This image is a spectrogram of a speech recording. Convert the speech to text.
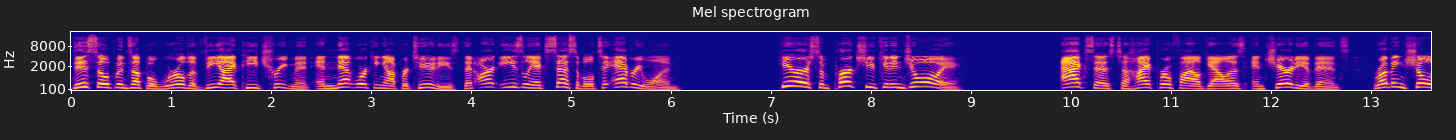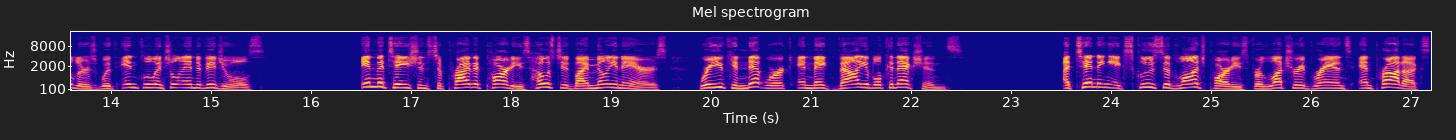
This opens up a world of VIP treatment and networking opportunities that aren't easily accessible to everyone. Here are some perks you can enjoy access to high profile galas and charity events, rubbing shoulders with influential individuals, invitations to private parties hosted by millionaires, where you can network and make valuable connections. Attending exclusive launch parties for luxury brands and products,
